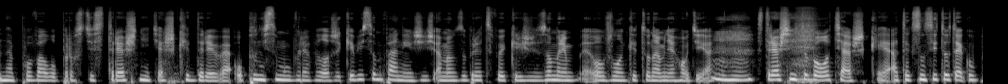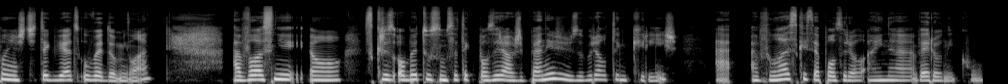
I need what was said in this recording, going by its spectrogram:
na povalu proste strašne ťažké dreva. Úplne som mu vravela, že keby som pán Ježiš a mám zobrať svoj kríž, že zomriem už len keď to na mňa hodia. Mm-hmm. Strašne to bolo ťažké a tak som si to tak úplne ešte tak viac uvedomila. A vlastne o, skrz obetu som sa tak pozerala, že pán Ježiš zobral ten kríž a, a v láske sa pozrel aj na Veroniku.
